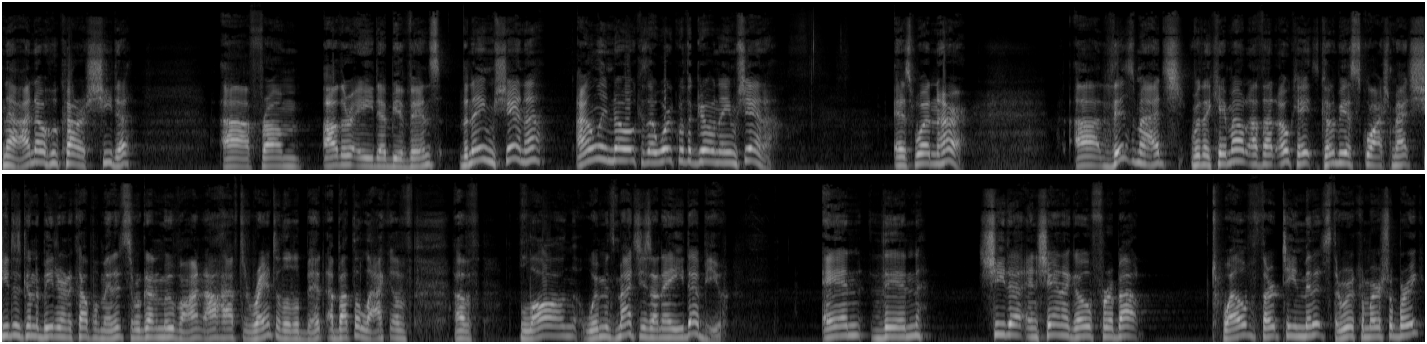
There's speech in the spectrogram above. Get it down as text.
Now I know Hikaru Shida uh, from other AEW events. The name Shanna, I only know because I work with a girl named Shanna. It wasn't her. Uh, this match, when they came out, I thought, okay, it's going to be a squash match. Shida's going to beat her in a couple minutes, so we're going to move on. I'll have to rant a little bit about the lack of of long women's matches on AEW. And then Shida and Shanna go for about 12, 13 minutes through a commercial break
